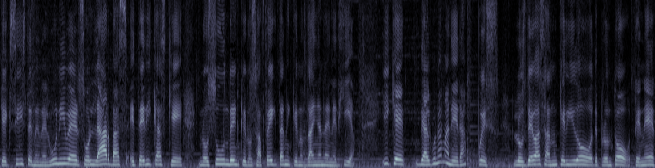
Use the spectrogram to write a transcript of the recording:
que existen en el universo, larvas etéricas que nos hunden, que nos afectan y que nos dañan la energía. Y que de alguna manera, pues los devas han querido de pronto tener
